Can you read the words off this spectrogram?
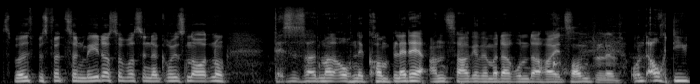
12 bis 14 Meter, sowas in der Größenordnung. Das ist halt mal auch eine komplette Ansage, wenn man da runterheizt. Komplett. Und auch die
